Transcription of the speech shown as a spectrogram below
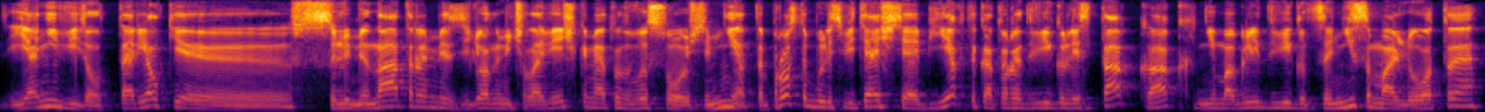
я не видел тарелки с иллюминаторами, с зелеными человечками оттуда высовывающимися. Нет, это просто были светящиеся объекты, которые двигались так, как не могли двигаться ни самолеты,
